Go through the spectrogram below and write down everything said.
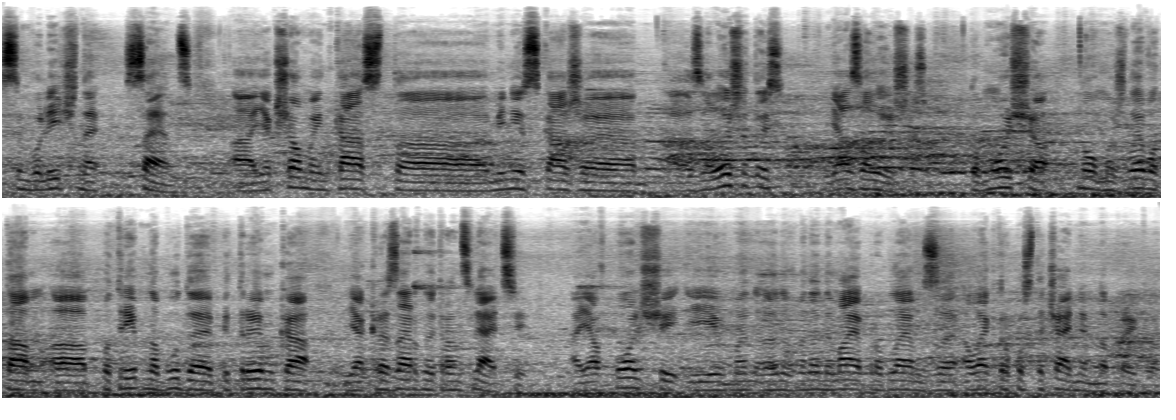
символічний сенс. Якщо мейнкаст мені скаже залишитись, я залишусь, тому що ну можливо там потрібна буде підтримка як резервної трансляції. А я в Польщі і в мене, в мене немає проблем з електропостачанням, наприклад.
